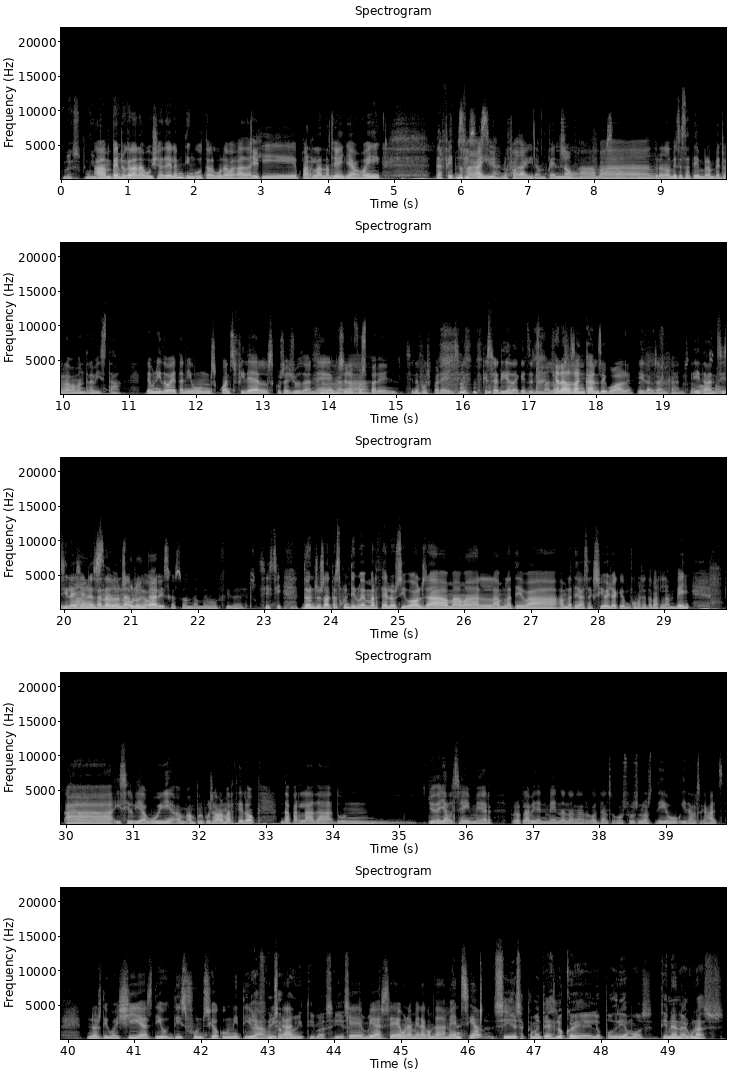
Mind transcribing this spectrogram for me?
bueno, es muy Em importante. penso que l'Anna Buixadel hem tingut alguna vegada Sí. aquí parlant amb Sí. ella, oi? De fet, no Sí, fa sí, gaire, sí. no fa gaire, em penso. No fa massa, no. Durant el mes de setembre em penso que la vam entrevistar. Déu-n'hi-do, eh? Teniu uns quants fidels que us ajuden, eh? Mm, Si no Cada- fos per ell. Si no fos per ells, què, què seria d'aquests animalons? Que dels encants igual, eh? I dels encants. I tant. Sí, sí, la gent té n'adona, però... voluntaris que són també molt fidels. Sí, sí. Doncs nosaltres continuem, Marcelo, si vols, amb, amb, amb, la, teva, amb la teva secció, ja que hem començat a parlar amb ell. Uh, I Sílvia, avui em, em proposava el Marcelo de parlar d'un... Jo deia Alzheimer, però clar, evidentment en l'argot dels gossos no es diu, i dels gats, no es diu així, es diu disfunció cognitiva, Disfunción veritat? cognitiva, sí, Que ve a ser una mena com de demència. Sí, exactamente. Es lo que lo podríamos. Tienen algunas,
